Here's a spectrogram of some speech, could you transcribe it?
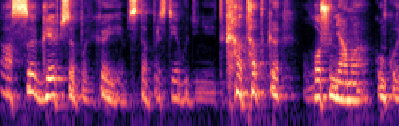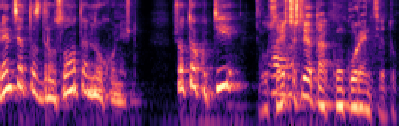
аз гледах, че се появиха и МС-та през тия години и така нататък. Лошо няма. Конкуренцията, здравословната е много хубаво нещо. Защото ако ти... Усещаш ли я тази конкуренция тук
